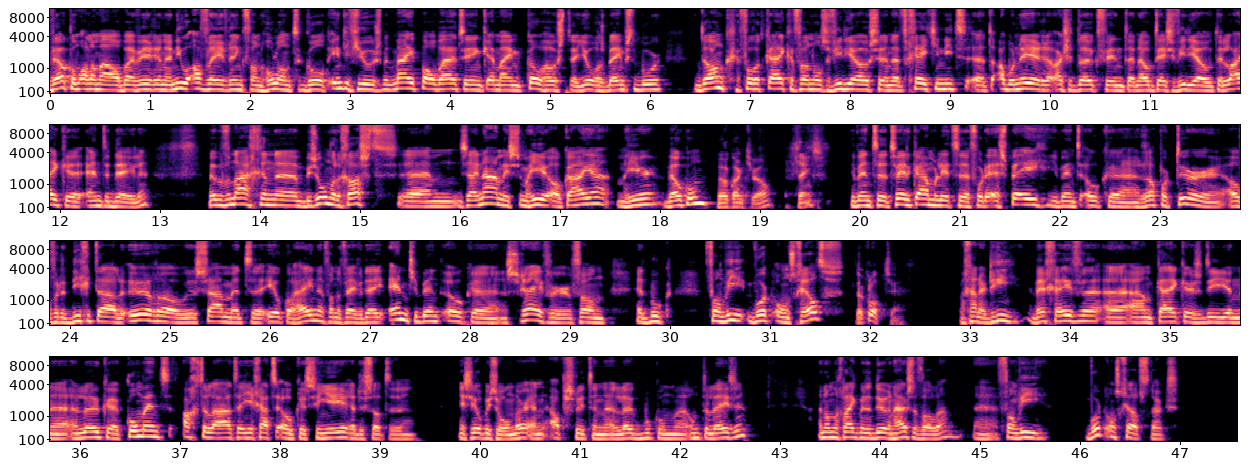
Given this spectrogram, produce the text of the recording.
Welkom allemaal bij weer een nieuwe aflevering van Holland Gold Interviews met mij, Paul Buitink en mijn co-host eh, Joris Beemsterboer. Dank voor het kijken van onze video's en eh, vergeet je niet eh, te abonneren als je het leuk vindt en ook deze video te liken en te delen. We hebben vandaag een bijzondere gast. Ehm, zijn naam is Mahir Okaya. Mahir, welkom. Welkom. Dankjewel. Thanks. Je bent uh, Tweede Kamerlid uh, voor de SP. Je bent ook uh, rapporteur over de digitale euro samen met Eelco Heijnen van de VVD. En je bent ook schrijver van het boek Van wie wordt ons geld? Dat klopt, ja. We gaan er drie weggeven aan kijkers die een, een leuke comment achterlaten. En je gaat ze ook signeren, dus dat is heel bijzonder. En absoluut een, een leuk boek om, om te lezen. En om dan gelijk met de deur in huis te vallen. van wie wordt ons geld straks?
